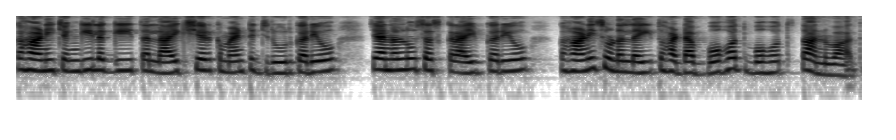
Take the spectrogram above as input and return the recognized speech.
ਕਹਾਣੀ ਚੰਗੀ ਲੱਗੀ ਤਾਂ ਲਾਈਕ, ਸ਼ੇਅਰ, ਕਮੈਂਟ ਜ਼ਰੂਰ ਕਰਿਓ। ਚੈਨਲ ਨੂੰ ਸਬਸਕ੍ਰਾਈਬ ਕਰਿਓ। ਕਹਾਣੀ ਸੁਣਨ ਲਈ ਤੁਹਾਡਾ ਬਹੁਤ ਬਹੁਤ ਧੰਨਵਾਦ।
